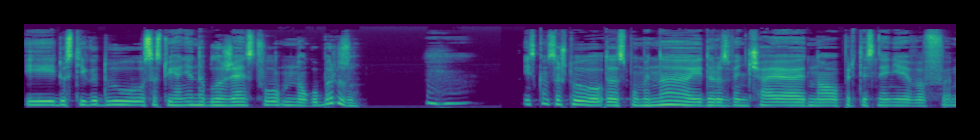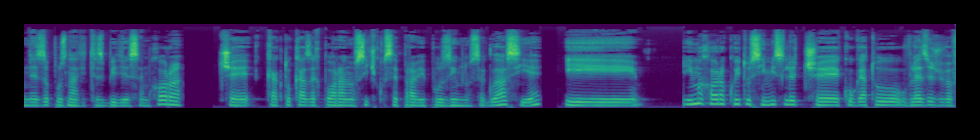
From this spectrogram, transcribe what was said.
и достига до състояние на блаженство много бързо. Mm-hmm. Искам също да спомена и да развенчая едно притеснение в незапознатите с BDSM хора, че, както казах по-рано, всичко се прави по взаимно съгласие и има хора, които си мислят, че когато влезеш в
